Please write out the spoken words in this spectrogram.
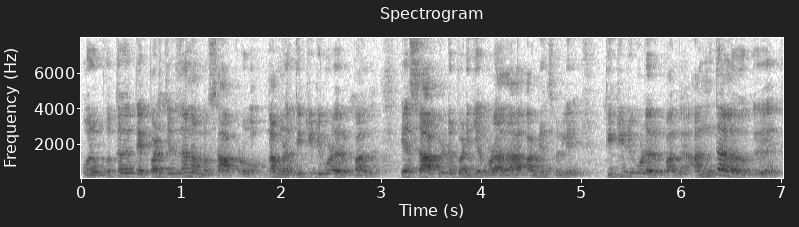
ஒரு புத்தகத்தை படிச்சுட்டு தான் நம்ம சாப்பிடுவோம். நம்மளை திட்டிட்டு கூட இருப்பாங்க. ஏன் சாப்பிட்டு படிக்கக்கூடாதா? அப்படின்னு சொல்லி திட்டிட்டு கூட இருப்பாங்க. அந்த அளவுக்கு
